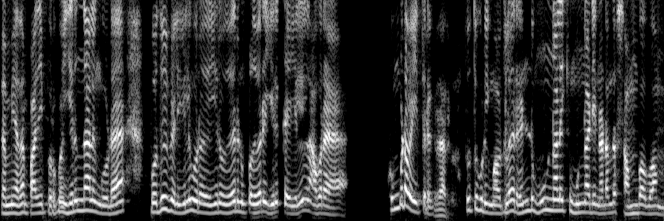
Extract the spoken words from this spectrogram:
கம்மியாக தான் பாதிப்பு இருக்கும். இருந்தாலும் கூட பொது வெளியில் ஒரு இருபது பேர் முப்பது பேர் இருக்கையில் அவரை கும்பிட வைத்திருக்கிறார்கள். தூத்துக்குடி மாவட்டத்தில் ரெண்டு மூணு நாளைக்கு முன்னாடி நடந்த சம்பவம்.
